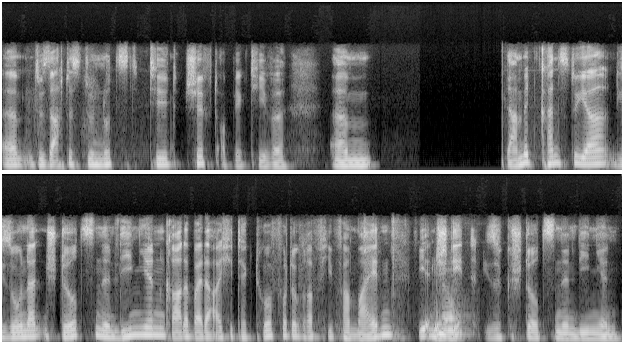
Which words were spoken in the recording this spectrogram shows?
ähm, du sagtest, du nutzt Tilt-Shift-Objektive. Ähm, damit kannst du ja die sogenannten stürzenden Linien gerade bei der Architekturfotografie vermeiden. Wie entstehen genau. diese stürzenden Linien?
